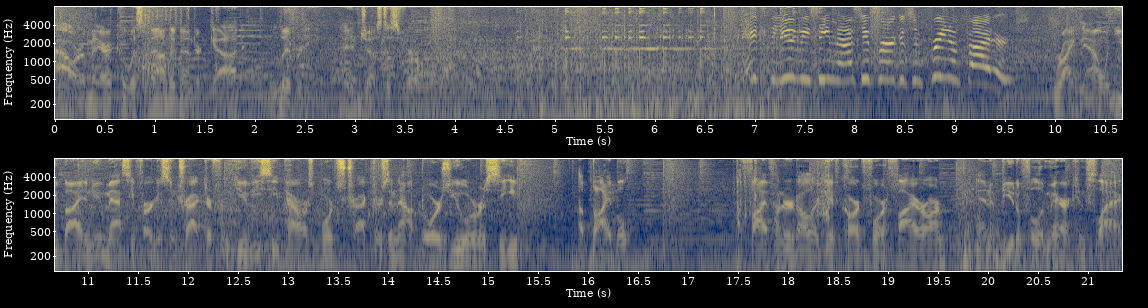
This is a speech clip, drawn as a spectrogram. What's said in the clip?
Our America was founded under God, liberty, and justice for all. It's the UVC Massey Ferguson Freedom Fighters. Right now, when you buy a new Massey Ferguson tractor from UVC Power Sports Tractors and Outdoors, you will receive a Bible, a $500 gift card for a firearm, and a beautiful American flag.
